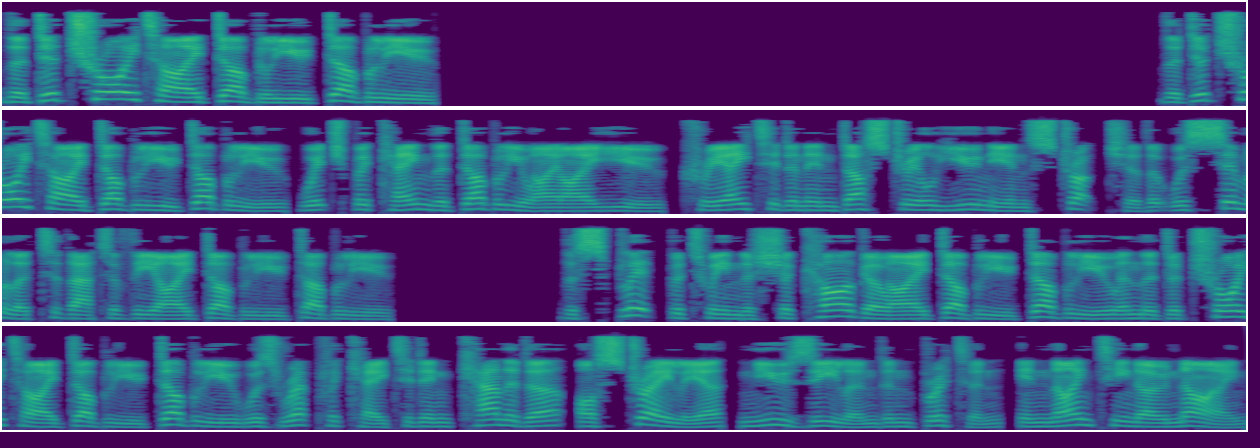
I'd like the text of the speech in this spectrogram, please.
The Detroit IWW The Detroit IWW which became the WIIU created an industrial union structure that was similar to that of the IWW. The split between the Chicago IWW and the Detroit IWW was replicated in Canada, Australia, New Zealand, and Britain. In 1909,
